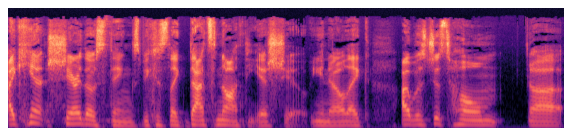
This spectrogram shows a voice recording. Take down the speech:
I can't share those things because like that's not the issue. You know, like I was just home uh,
